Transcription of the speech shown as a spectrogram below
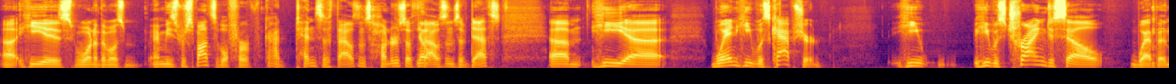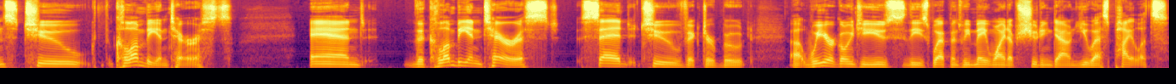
uh, he is one of the most. I mean, he's responsible for God tens of thousands, hundreds of No. thousands of deaths. Um, he uh, when he was captured, he he was trying to sell weapons to Colombian terrorists, and the Colombian terrorist said to Victor Bout, uh, "We are going to use these weapons. We may wind up shooting down U.S. pilots."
